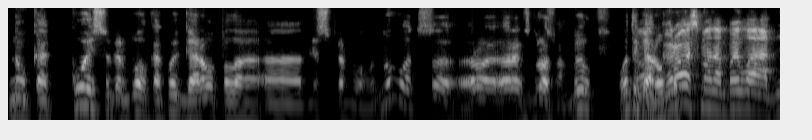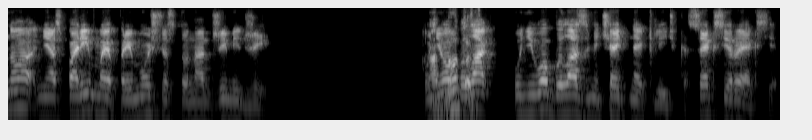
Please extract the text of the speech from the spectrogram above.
ну какой Супербол, какой Гарополо э, для Супербола? Ну вот э, Рекс Гроссман был, вот и Ну, у Гарополо. Гроссмана было одно неоспоримое преимущество над Джимми Джи. У, Одно него только? была, у него была замечательная кличка Секси Рекси.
